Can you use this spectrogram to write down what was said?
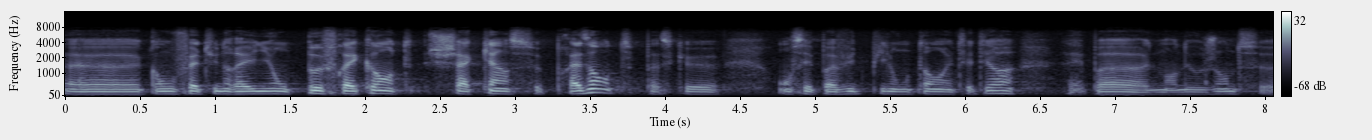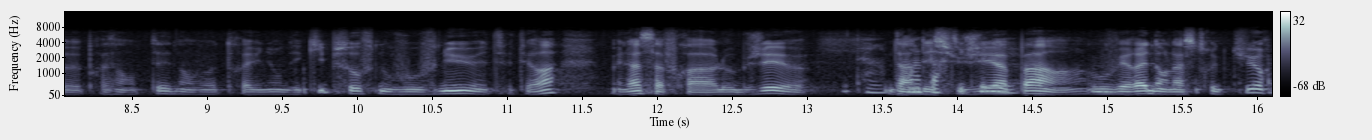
Euh, quand vous faites une réunion peu fréquente, chacun se présente parce que on s'est pas vu depuis longtemps, etc. Vous n'avez pas demandé aux gens de se présenter dans votre réunion d'équipe, sauf nouveaux venus, etc. Mais là, ça fera l'objet euh, d'un des sujets à part. Hein. Vous mm. verrez dans la structure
